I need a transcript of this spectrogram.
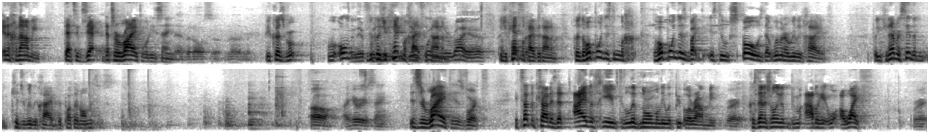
In a chanami, that's exact. That's a riot to what he's saying. Yeah, but also no, no. Because we're, we're only, because you can't mechayiv ketanim. Because you can't mechayiv ketanim. Because the whole point is to the whole point is by, is to expose that women are really chayiv. But you can never say that kids are really chayiv. They're part of all mitzvahs. Oh, I hear what you're saying. This is a riot to his word. It's not the pshat is that I have a to live normally with people around me. Right. Because then it's only obligate a wife. Right.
